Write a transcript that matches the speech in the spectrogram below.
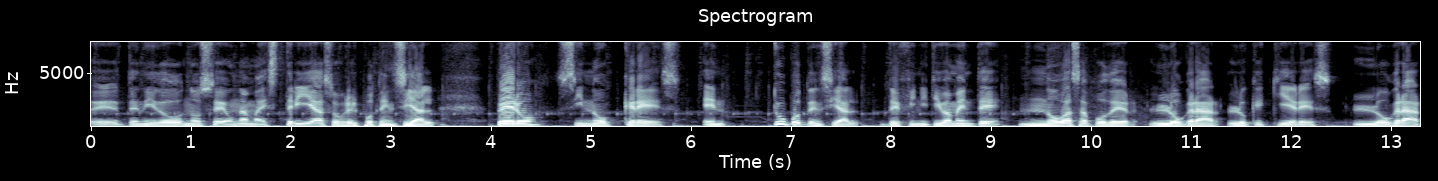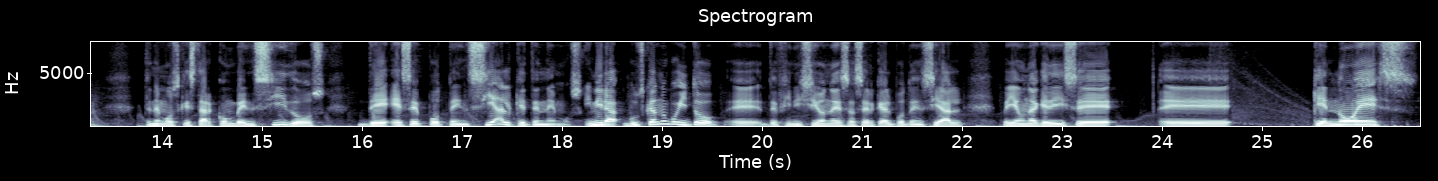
eh, tenido, no sé, una maestría sobre el potencial, pero si no crees en tu potencial, definitivamente no vas a poder lograr lo que quieres lograr. Tenemos que estar convencidos de ese potencial que tenemos. Y mira, buscando un poquito eh, definiciones acerca del potencial, veía una que dice eh, que no es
